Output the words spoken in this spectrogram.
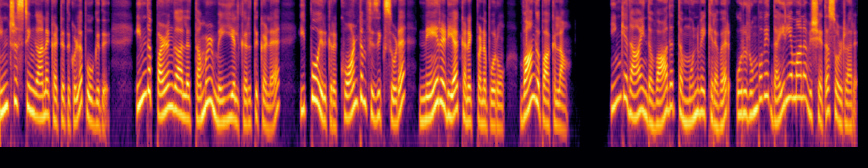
இன்ட்ரெஸ்டிங்கான கட்டத்துக்குள்ள போகுது. இந்த பழங்கால தமிழ் மெய்யியல் கருத்துக்களை இப்போ இருக்கிற குவாண்டம் பிசிக்ஸோட நேரடியா கனெக்ட் பண்ண போறோம். வாங்க பார்க்கலாம். இங்கதான் இந்த வாதத்தை முன்வைக்கிறவர் ஒரு ரொம்பவே தைரியமான விஷயத்த சொல்றாரு.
